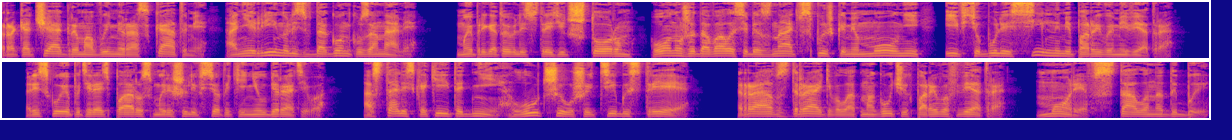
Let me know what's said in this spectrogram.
Рокоча громовыми раскатами, они ринулись вдогонку за нами. Мы приготовились встретить шторм, он уже давал о себе знать вспышками молний и все более сильными порывами ветра. Рискуя потерять парус, мы решили все-таки не убирать его. Остались какие-то дни, лучше уж идти быстрее. Ра вздрагивала от могучих порывов ветра. Море встало на дыбы.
